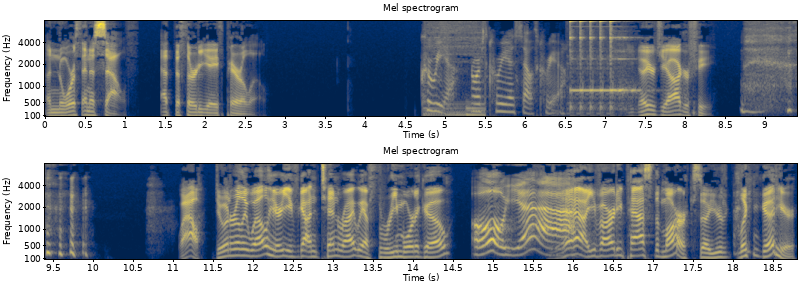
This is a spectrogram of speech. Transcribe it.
a north and a south, at the 38th parallel? Korea. North Korea, South Korea. You know your geography. Wow, doing really well here. You've gotten 10 right. We have three more to go. oh, yeah. Yeah, you've already passed the mark, so you're looking good here.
